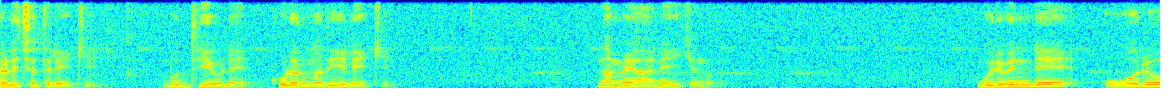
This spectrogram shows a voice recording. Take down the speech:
തെളിച്ചത്തിലേക്ക് ബുദ്ധിയുടെ കുളിർമതിയിലേക്ക് നമ്മെ ആനയിക്കുന്നത്. ഗുരുവിന്റെ ഓരോ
